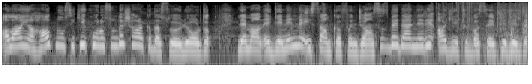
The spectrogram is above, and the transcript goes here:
Alanya Halk Musiki Korosu'nda şarkı da söylüyordu. Leman Ege'nin ve İslam Kaf'ın cansız bedenleri adli tıbba sevk edildi.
